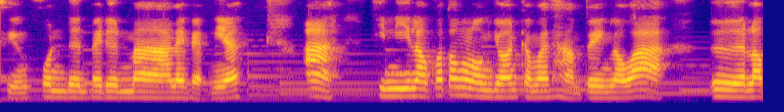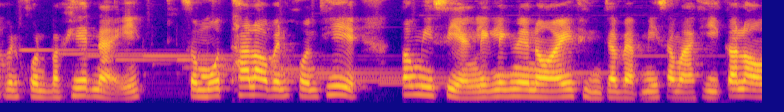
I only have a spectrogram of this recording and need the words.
เสียงคนเดินไปเดินมาอะไรแบบนี้อะทีนี้เราก็ต้องลองย้อนกลับมาถามตัวเองแล้วว่าเออเราเป็นคนประเภทไหน สมมติถ้าเราเป็นคนที่ต้องมีเสียงเล็กๆ น้อยๆ ถึงจะแบบมีสมาธิก็ลอง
